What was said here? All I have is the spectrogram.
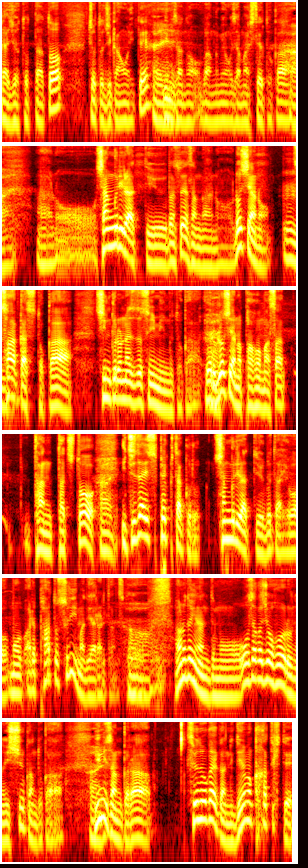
ラジオ撮った後ちょっと時間置いて、はい。ユミさんの番組をお邪魔してとか、はあのシャングリラっていうバスト屋さんがあのロシアのサーカスとか、シンクロナイズドスイミングとかいわゆるロシアのパフォーマーさんたちとはい。一大スペクタクルシャングリラっていう舞台をもうあれパート3までやられたんですけどはあ。の時なんてもう大阪城ホールの1週間とか、はい。ユミさんから聖堂会館に電話かかってきて、い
